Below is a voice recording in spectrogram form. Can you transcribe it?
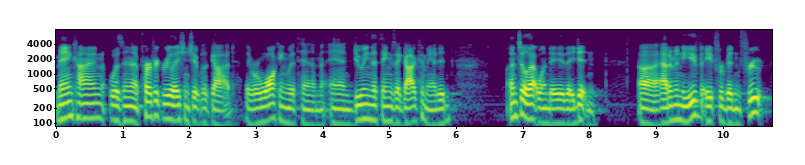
Mankind was in a perfect relationship with God. They were walking with him and doing the things that God commanded until that one day they didn't. Uh, Adam and Eve ate forbidden fruit.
